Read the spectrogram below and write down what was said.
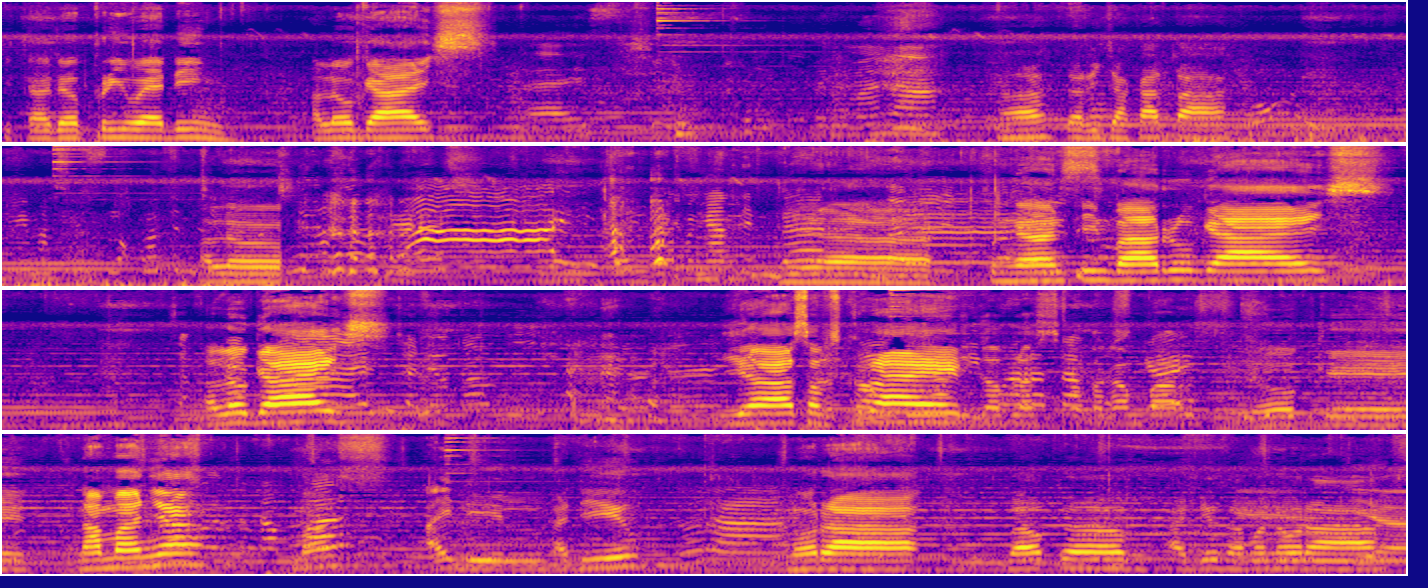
Kita ada pre-wedding. Hello guys. Hah? Dari Jakarta. Halo. Hai. Pengantin baru. Iya, pengantin baru guys. Halo guys. Iya, subscribe. 13 Kota Kampar. Oke. Namanya Mas Aidil. Adil, Nora. Nora. Welcome Adil sama Nora. Iya.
